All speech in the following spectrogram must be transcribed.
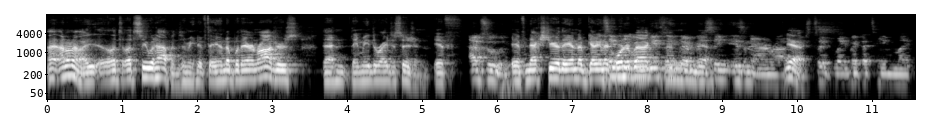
I don't know, I, let's let's see what happens. I mean, if they end up with Aaron Rodgers, then they made the right decision. If Absolutely. if next year they end up getting their quarterback, The only thing then- they're yeah. missing is an Aaron Rodgers Yeah. to like make that team like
